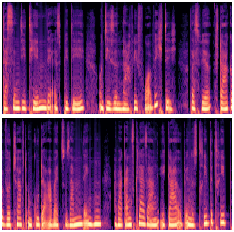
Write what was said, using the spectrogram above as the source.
Das sind die Themen der SPD und die sind nach wie vor wichtig, dass wir starke Wirtschaft und gute Arbeit zusammendenken, aber ganz klar sagen, egal ob Industriebetrieb,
